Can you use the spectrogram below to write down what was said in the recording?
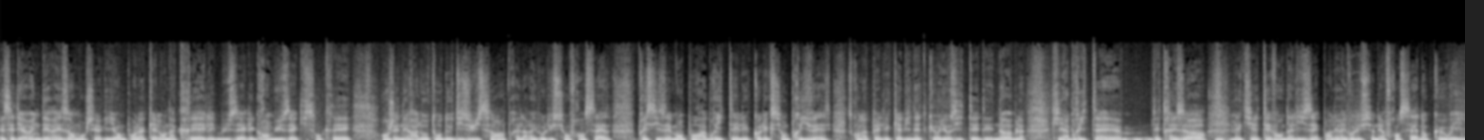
et c'est d'ailleurs une des raisons, mon cher Guillaume, pour laquelle on a créé les les musées, les grands musées qui sont créés en général autour de 1800 après la Révolution française, précisément pour abriter les collections privées, ce qu'on appelait les cabinets de curiosité des nobles, qui abritaient euh, des trésors mhm. et qui étaient vandalisés par les révolutionnaires français. Donc euh, oui,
